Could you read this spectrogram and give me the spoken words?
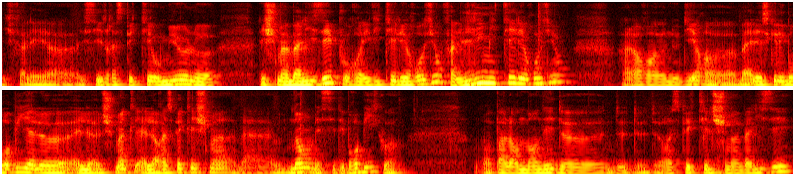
il fallait essayer de respecter au mieux le, les chemins balisés pour éviter l'érosion, enfin limiter l'érosion. Alors euh, nous dire, euh, bah, est-ce que les brebis, elles, elles, respectent les chemins? Bah, Non, mais c'est des brebis, quoi. On va pas leur demander de, respecter le chemin balisé.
